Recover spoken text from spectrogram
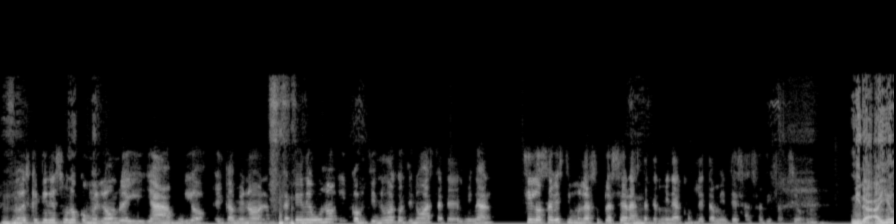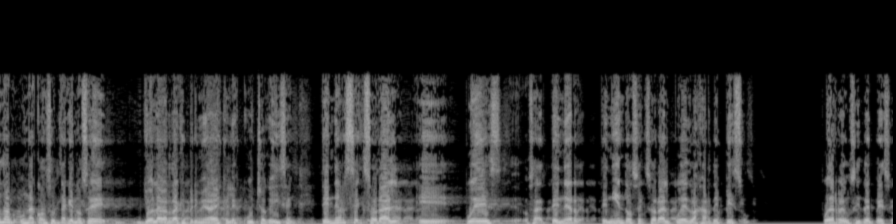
No es que tienes uno como el hombre y ya murió. En cambio, no, la mujer tiene uno y continúa, continúa hasta terminar sí lo sabe estimular su placer hasta terminar completamente esa satisfacción. Mira, hay una, una, consulta que no sé, yo la verdad que primera vez que le escucho que dicen, tener sexo oral, eh, puedes, o sea, tener, teniendo sexo oral puedes bajar de peso, puedes reducir de peso.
